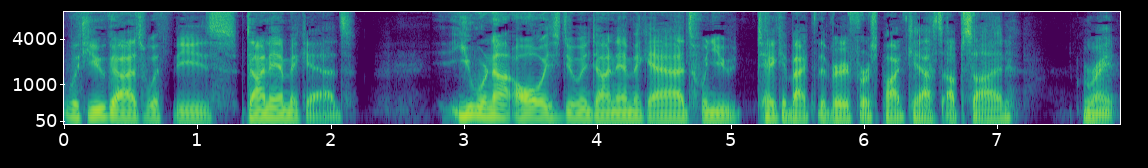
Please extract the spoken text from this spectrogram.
with you guys with these dynamic ads. You were not always doing dynamic ads when you take it back to the very first podcast, Upside. Right.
